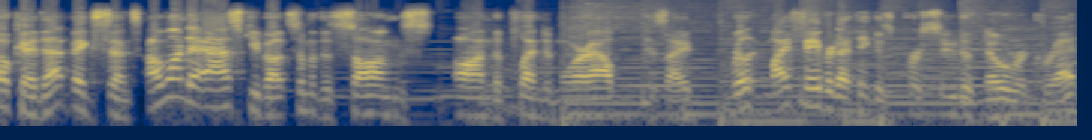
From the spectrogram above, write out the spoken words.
Okay, that makes sense. I wanted to ask you about some of the songs on the Plein D'Amour album because I really my favorite I think is Pursuit of No Regret.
